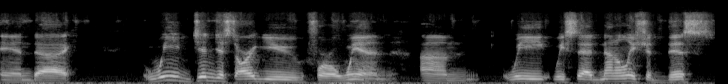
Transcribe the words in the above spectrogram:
and uh, we didn't just argue for a win. Um, we we said not only should this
